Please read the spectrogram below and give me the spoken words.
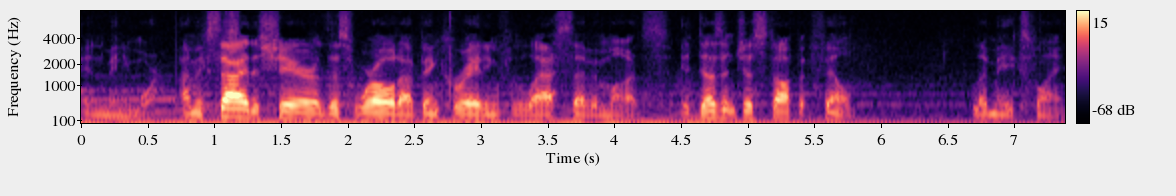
and many more. I'm excited to share this world I've been creating for the last seven months. It doesn't just stop at film. Let me explain.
